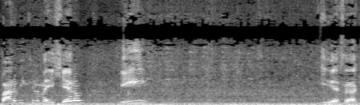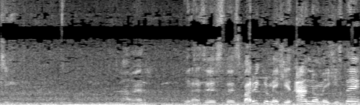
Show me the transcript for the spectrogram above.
Barbecue me dijeron. Y. Y ese de aquí. A ver. Mira, ese este es barbecue. Me dijiste. Ah, no, me dijiste.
